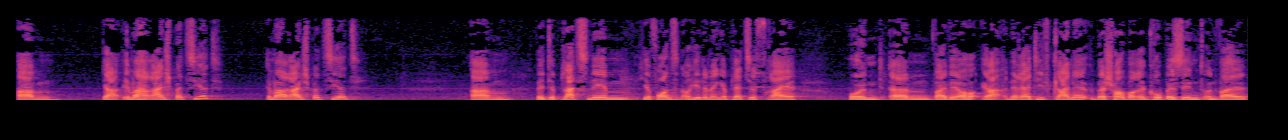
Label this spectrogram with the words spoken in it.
Ähm, ja, immer hereinspaziert, immer hereinspaziert. Ähm, bitte Platz nehmen. Hier vorne sind auch jede Menge Plätze frei. Und ähm, weil wir ja eine relativ kleine, überschaubare Gruppe sind und weil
